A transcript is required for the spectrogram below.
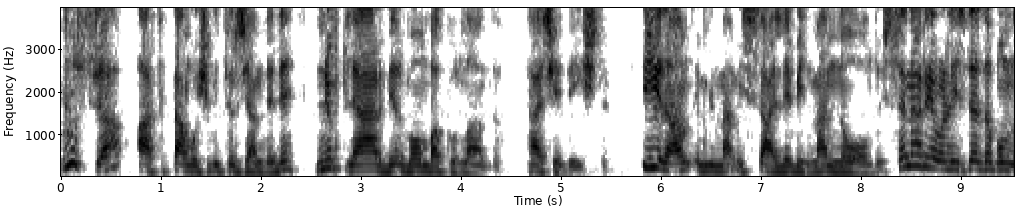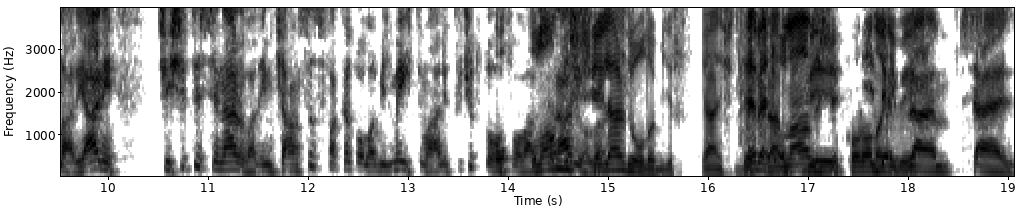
Rusya artık ben bu işi bitireceğim dedi. Nükleer bir bomba kullandı. Her şey değişti. İran bilmem İsrail'le bilmem ne oldu. Senaryo analizleri de bunlar. Yani çeşitli senaryolar imkansız fakat olabilme ihtimali küçük de olsa olan Olağan dışı senaryolar. şeyler de olabilir. Yani işte deprem evet olağan gibi, dışı. korona gibi. Deprem, sel,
